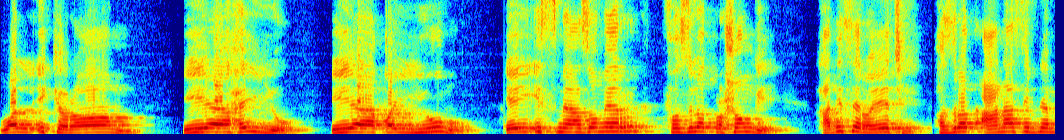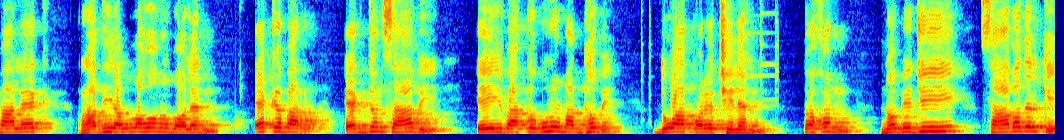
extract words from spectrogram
ওয়াল ইকরাম, ইয়া হাইয়ু, ইয়া কাইয়ুম। এই ইসমে আজমের ফজলত প্রসঙ্গে হাদিসে রয়েছে হজরত আনাস ইবনে মালেক রাদি আল্লাহনু বলেন, একবার একজন সাহাবী এই বাক্যগুলোর মাধ্যমে দোয়া করেছিলেন। তখন নবীজি সাহাবাদেরকে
